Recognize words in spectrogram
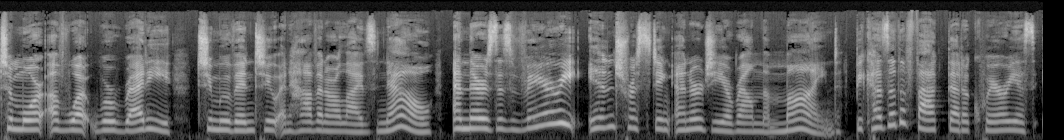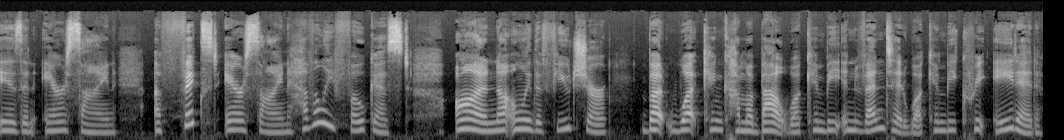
to more of what we're ready to move into and have in our lives now. And there's this very interesting energy around the mind because of the fact that Aquarius is an air sign, a fixed air sign, heavily focused on not only the future, but what can come about, what can be invented, what can be created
